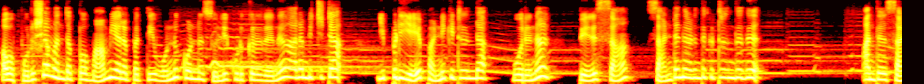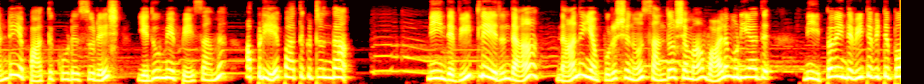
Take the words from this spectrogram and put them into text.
அவ புருஷன் வந்தப்போ மாமியார பத்தி ஒண்ணுக்கொன்னு சொல்லி கொடுக்கறதுன்னு ஆரம்பிச்சிட்டா. இப்படியே பண்ணிக்கிட்டு இருந்தா. ஒரு நாள் பெருசா சண்டை நடந்துகிட்டு இருந்தது. அந்த சண்டைய பார்த்து கூட சுரேஷ் எதுவுமே பேசாம அப்படியே பார்த்துக்கிட்டு இருந்தான். நீ இந்த வீட்ல இருந்தா நானும் என் புருஷனும் சந்தோஷமா வாழ முடியாது. நீ இப்பவே இந்த வீட்டை விட்டு போ.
